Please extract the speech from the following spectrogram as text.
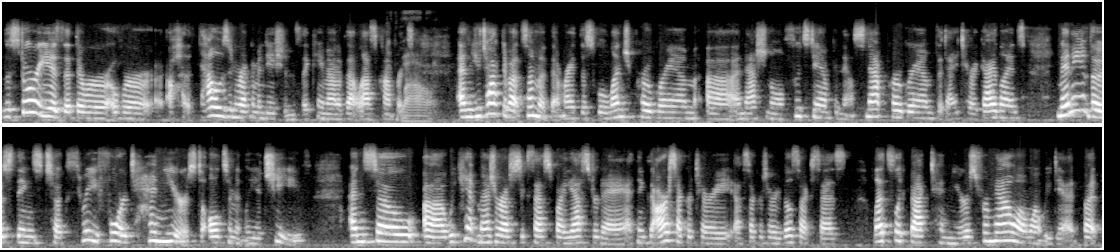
the story is that there were over a thousand recommendations that came out of that last conference. Wow and you talked about some of them, right? The school lunch program, uh, a national food stamp and now SNAP program, the dietary guidelines. Many of those things took three, four, ten years to ultimately achieve. And so uh, we can't measure our success by yesterday. I think our secretary, uh, Secretary Vilsack says, let's look back 10 years from now on what we did. But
